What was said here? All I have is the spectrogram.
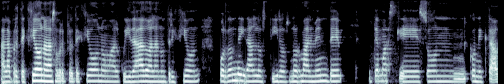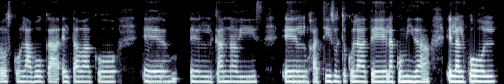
a la protección, a la sobreprotección o al cuidado, a la nutrición, por dónde irán los tiros. Normalmente temas que son conectados con la boca, el tabaco, em, el cannabis, el hachís o el chocolate, la comida, el alcohol,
